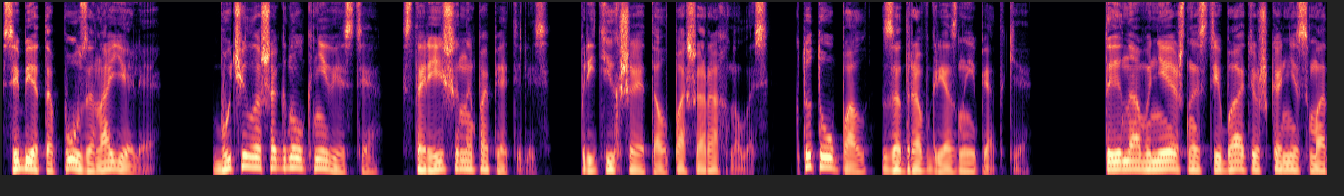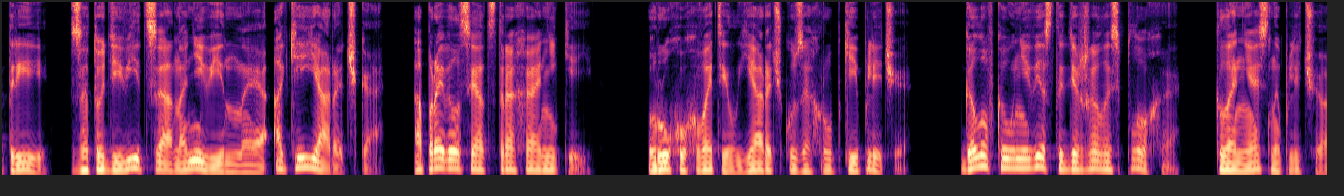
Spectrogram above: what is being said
Себе-то пузо наели. Бучило шагнул к невесте. Старейшины попятились. Притихшая толпа шарахнулась. Кто-то упал, задрав грязные пятки. «Ты на внешности, батюшка, не смотри, зато девица она невинная, а киярочка», оправился от страха Аникей. Рух ухватил Ярочку за хрупкие плечи. Головка у невесты держалась плохо, клонясь на плечо.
